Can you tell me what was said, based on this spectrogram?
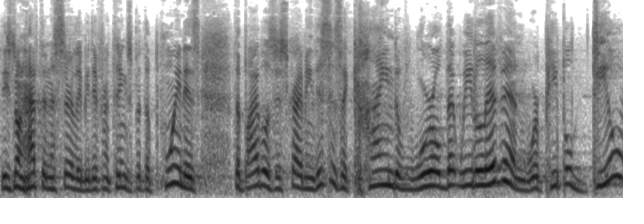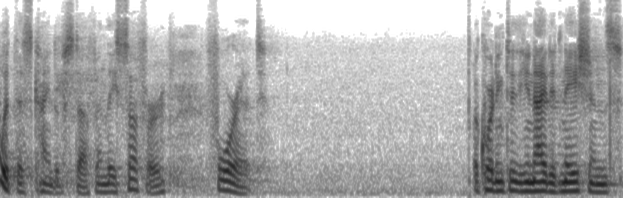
These don't have to necessarily be different things, but the point is, the Bible is describing this is a kind of world that we live in where people deal with this kind of stuff and they suffer for it. According to the United Nations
